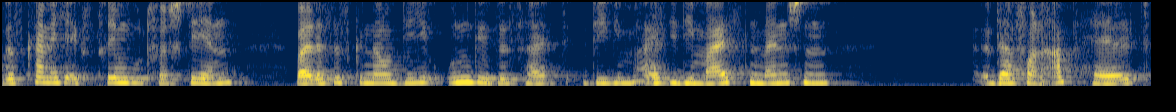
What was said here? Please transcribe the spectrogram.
das kann ich extrem gut verstehen, weil das ist genau die Ungewissheit, die die, die, die meisten Menschen davon abhält,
